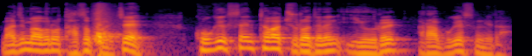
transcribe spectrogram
마지막으로 다섯 번째 고객센터가 줄어드는 이유를 알아보겠습니다.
